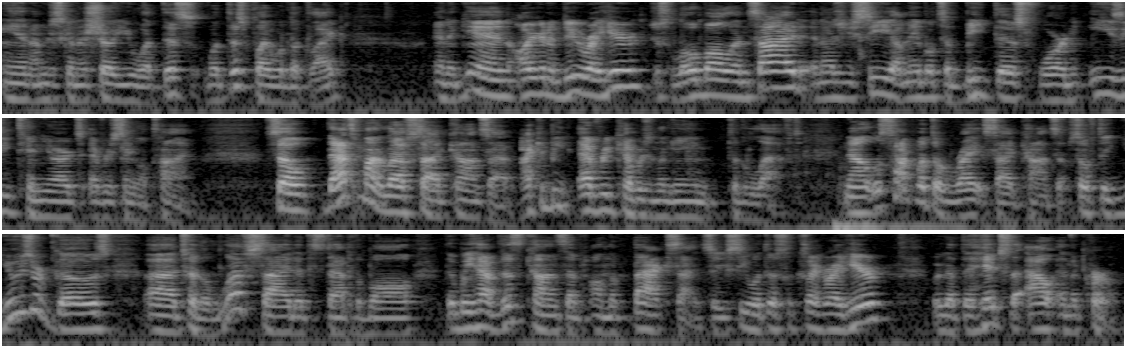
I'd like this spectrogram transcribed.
and I'm just going to show you what this what this play would look like. And again, all you're going to do right here, just low ball inside, and as you see, I'm able to beat this for an easy 10 yards every single time. So that's my left side concept. I can beat every coverage in the game to the left. Now let's talk about the right side concept. So if the user goes uh, to the left side at the snap of the ball, then we have this concept on the back side. So you see what this looks like right here? We've got the hitch, the out, and the curl.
